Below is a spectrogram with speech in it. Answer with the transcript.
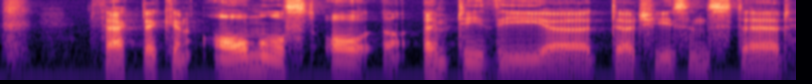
In fact, I can almost all, uh, empty the uh, duchies instead.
